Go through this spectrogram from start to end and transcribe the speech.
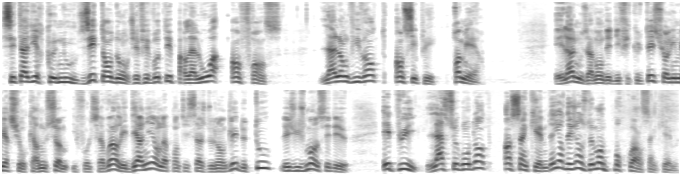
C'est-à-dire que nous étendons, j'ai fait voter par la loi en France, la langue vivante en CP, première. Et là, nous avons des difficultés sur l'immersion, car nous sommes, il faut le savoir, les derniers en apprentissage de l'anglais de tous les jugements CDE. Et puis, la seconde langue en cinquième. D'ailleurs, des gens se demandent pourquoi en cinquième.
